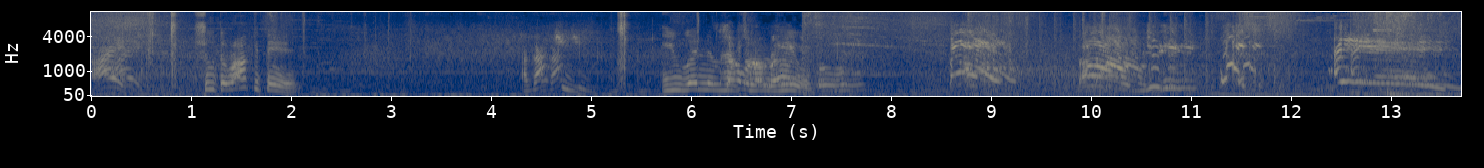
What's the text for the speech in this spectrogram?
Alright, Shoot the rocket then. I got you. You letting him have Stop with a time to heal. Oh! Oh, GG. What? Hey!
